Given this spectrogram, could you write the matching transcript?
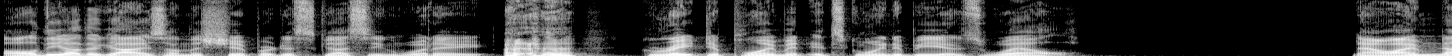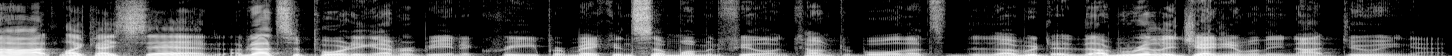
all the other guys on the ship are discussing what a great deployment it's going to be as well. Now, I'm not, like I said, I'm not supporting ever being a creep or making some woman feel uncomfortable. That's I would I'm really genuinely not doing that.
